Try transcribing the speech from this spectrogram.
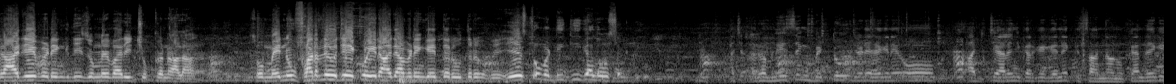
ਰਾਜੇ ਵੜਿੰਗ ਦੀ ਜ਼ਿੰਮੇਵਾਰੀ ਚੁੱਕਣ ਵਾਲਾ। ਸੋ ਮੈਨੂੰ ਫੜ ਲਿਓ ਜੇ ਕੋਈ ਰਾਜਾ ਵੜਿੰਗ ਇੱਧਰ ਉੱਧਰ ਹੋਵੇ। ਇਸ ਤੋਂ ਵੱਡੀ ਕੀ ਗੱਲ ਹੋ ਸਕਦੀ? ਰਵਨੀਤ ਸਿੰਘ ਬਿੱਟੂ ਜਿਹੜੇ ਹੈਗੇ ਨੇ ਉਹ ਅੱਜ ਚੈਲੰਜ ਕਰਕੇ ਗਏ ਨੇ ਕਿਸਾਨਾਂ ਨੂੰ। ਕਹਿੰਦੇ ਕਿ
